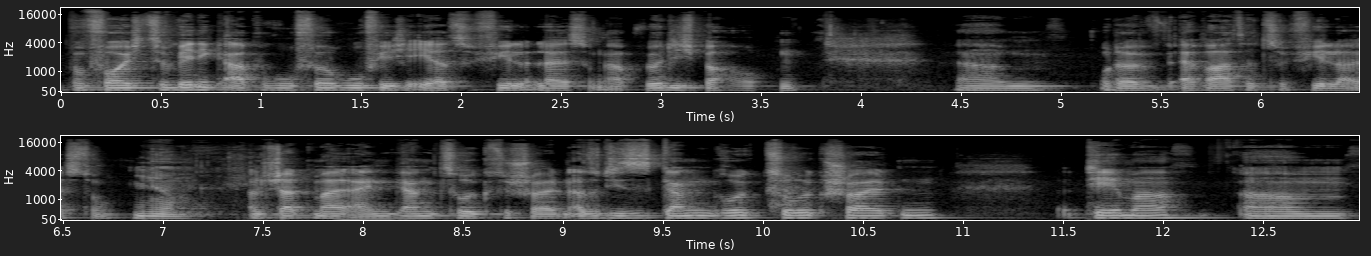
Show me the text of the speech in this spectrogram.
bevor ich zu wenig abrufe, rufe ich eher zu viel Leistung ab, würde ich behaupten. Ähm, oder erwarte zu viel Leistung. Ja. Anstatt mal einen Gang zurückzuschalten. Also dieses Gang zurückschalten Thema, ähm,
